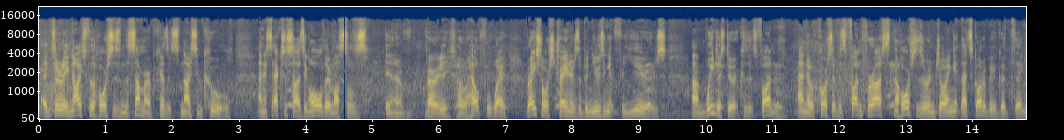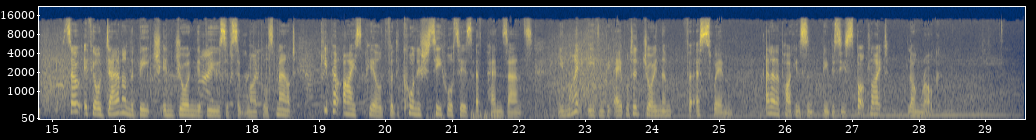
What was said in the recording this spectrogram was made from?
It's really nice for the horses in the summer because it's nice and cool, and it's exercising all their muscles in a very helpful way. Racehorse trainers have been using it for years. Um, we just do it because it's fun. And of course, if it's fun for us and the horses are enjoying it, that's got to be a good thing. So if you're down on the beach enjoying the views of St Michael's Mount, keep your eyes peeled for the Cornish seahorses of Penzance. You might even be able to join them for a swim. Eleanor Parkinson, BBC Spotlight, Long Rock.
